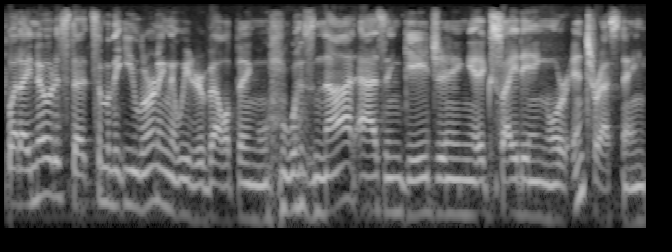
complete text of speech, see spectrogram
But I noticed that some of the e-learning that we were developing was not as engaging, exciting, or interesting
